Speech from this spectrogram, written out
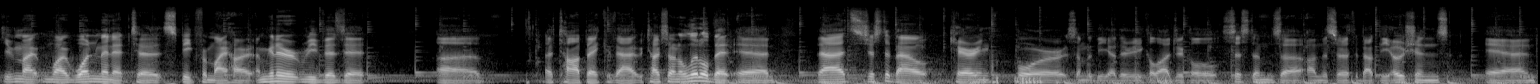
Give me my, my one minute to speak from my heart. I'm going to revisit uh, a topic that we touched on a little bit, and that's just about caring for some of the other ecological systems uh, on this earth, about the oceans, and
